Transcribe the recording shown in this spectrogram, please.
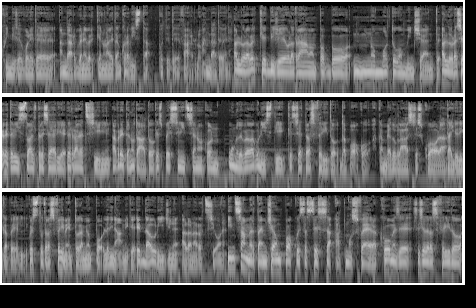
quindi se volete andarvene perché non l'avete ancora vista potete farlo, andatevene. Allora, perché dicevo la trama un po' boh, non molto convincente? Allora, se avete visto altre serie per ragazzini, avrete notato che spesso iniziano con uno dei protagonisti che si è trasferito da poco, ha cambiato classe, scuola, taglio di capelli. Questo trasferimento cambia un po' le dinamiche e dà origine alla narrazione. In Summertime c'è un po' questa stessa atmosfera, come se si sia trasferito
